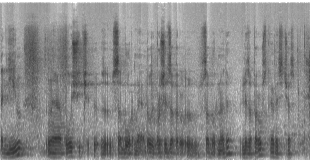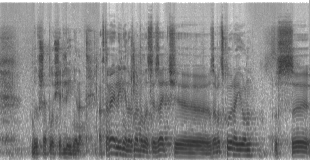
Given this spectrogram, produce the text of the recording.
1, э, площадь э, Соборная. Ой, площадь Запор- Соборная, да? Или Запорожская она сейчас? Бывшая площадь Ленина. А вторая линия должна была связать заводской район с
